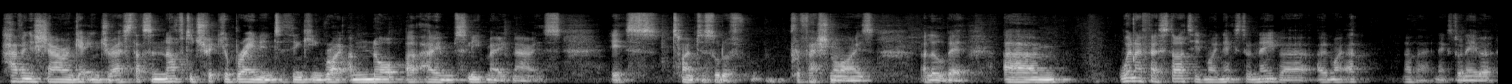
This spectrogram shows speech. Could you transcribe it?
having a shower and getting dressed, that's enough to trick your brain into thinking, right, I'm not at home sleep mode now. It's, it's time to sort of professionalize a little bit. Um, when I first started, my next door neighbor, uh, my, uh, another next door neighbour,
